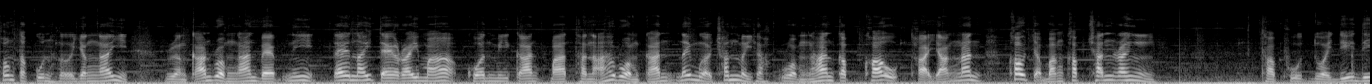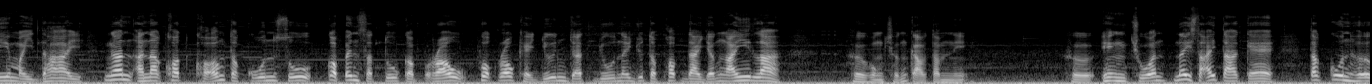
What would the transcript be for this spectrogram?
ของตระกูลเหอยังไง เรื่องการร่วมงานแบบนี้ แต่ไหนแต่ไรมาควรมีการปรารถนาร่วมกัน ในเมื่อฉันไม่อยากร่วมงานกับเขาถ้าอย่างนั้นเขาจะบังคับฉันไรถ้าพูดด้วยดีๆ ไม่ได้ งั้นอนาคตของตระกูลซูก็เป็นศัตรูกับเรา พวกเราแค่ยืนหยัดอยู่ในยุทธภพได้ยังไงล่ะ เฮอหงเฉิงกล่าวตำหนิ เหอเองชวนในสายตาแกตระกูลเหอ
